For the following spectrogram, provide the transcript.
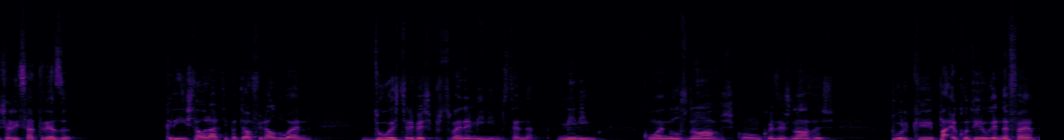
já disse à Teresa, queria instaurar, tipo, até ao final do ano, duas, três vezes por semana, mínimo, stand-up. Mínimo. Com ângulos novos, com coisas novas, porque, pá, eu continuo grande fã,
